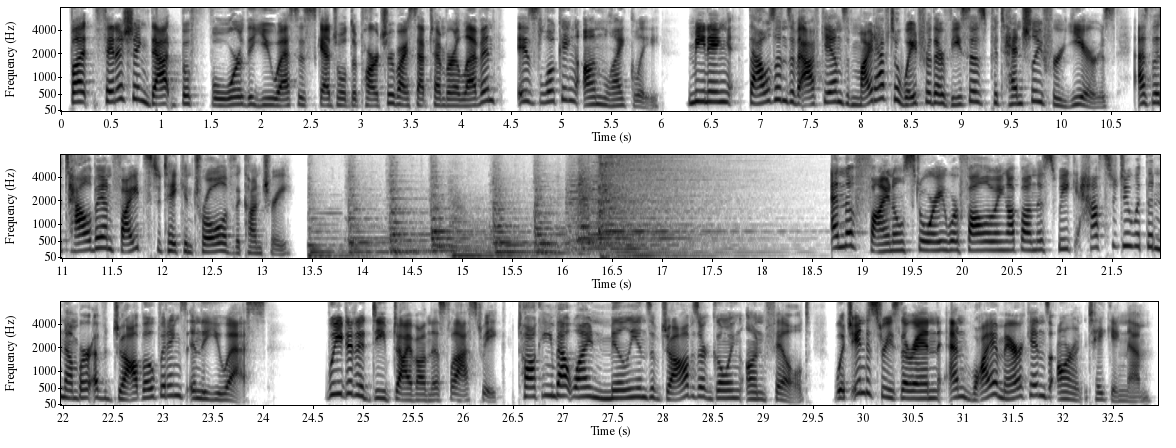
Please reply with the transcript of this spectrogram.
But finishing that before the US's scheduled departure by September 11th is looking unlikely, meaning thousands of Afghans might have to wait for their visas potentially for years as the Taliban fights to take control of the country. And the final story we're following up on this week has to do with the number of job openings in the US. We did a deep dive on this last week, talking about why millions of jobs are going unfilled, which industries they're in, and why Americans aren't taking them.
